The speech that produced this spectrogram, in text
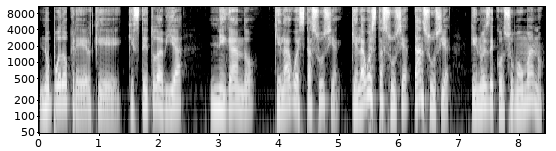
no puedo creer que, que esté todavía negando que el agua está sucia, que el agua está sucia, tan sucia, que no es de consumo humano.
